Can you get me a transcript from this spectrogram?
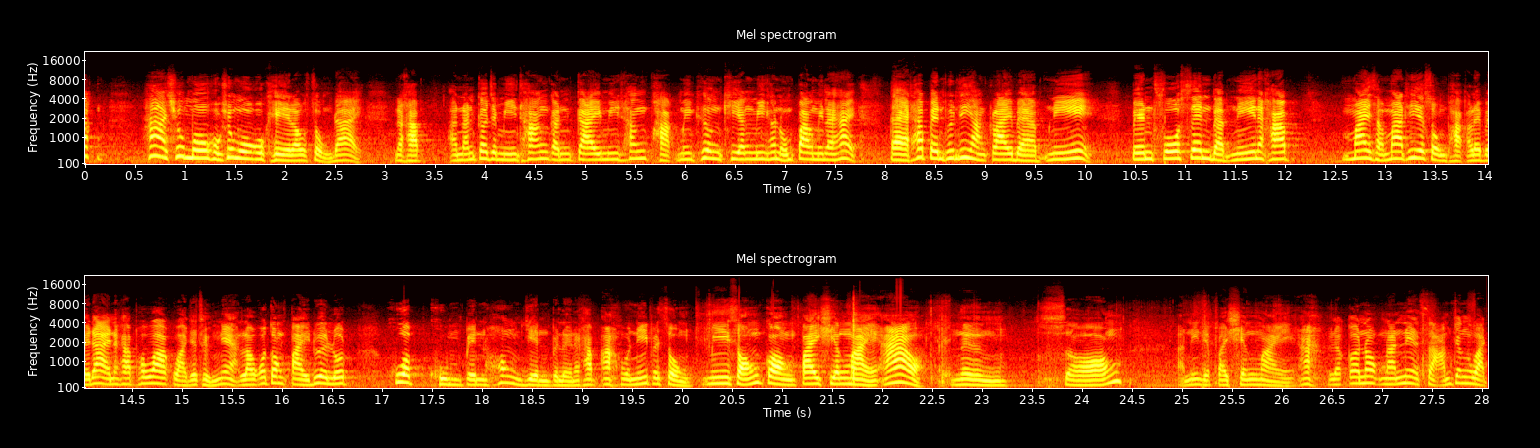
สัก 5 ชั่วโมง 6 ชั่วโมงโอเคเราส่งได้นะครับอันนั้นก็จะมีทั้งกันไกมีทั้งผักมีเครื่องเคียง มีขนมปังมีอะไรให้ แต่ถ้าเป็นพื้นที่ห่างไกลแบบนี้เป็นโฟรเซนแบบนี้นะครับ ไม่สามารถที่จะส่งผักอะไรไปได้นะครับ เพราะว่ากว่าจะถึงเนี่ยเราก็ต้องไปด้วยรถ ควบคุมเป็นห้องเย็นไปเลยนะครับ อะ วันนี้ไปส่ง มี 2 กล่องไปเชียงใหม่ อ้าว1 2 อันนี้เดี๋ยวไปเชียงใหม่ อะ แล้วก็นอกนั้นเนี่ยสามจังหวัด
